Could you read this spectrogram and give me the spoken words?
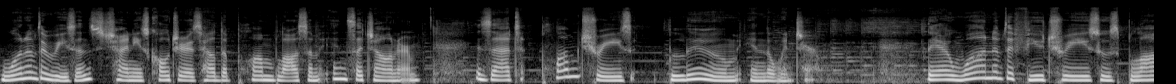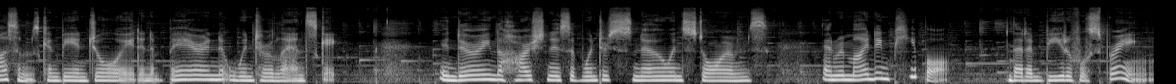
One of the reasons Chinese culture has held the plum blossom in such honor is that plum trees bloom in the winter. They are one of the few trees whose blossoms can be enjoyed in a barren winter landscape, enduring the harshness of winter snow and storms, and reminding people that a beautiful spring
